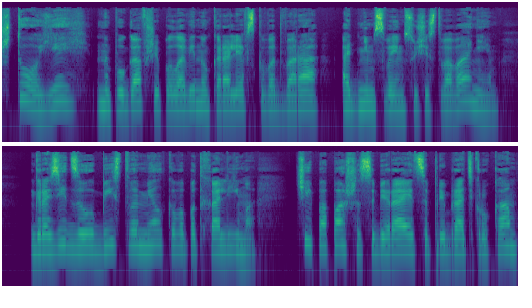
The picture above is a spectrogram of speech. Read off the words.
Что ей, напугавшей половину королевского двора одним своим существованием, грозит за убийство мелкого подхалима, чей папаша собирается прибрать к рукам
